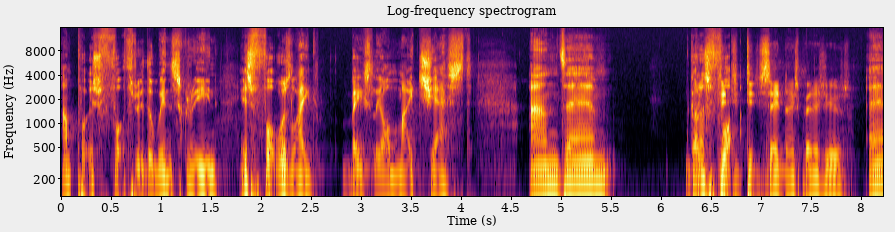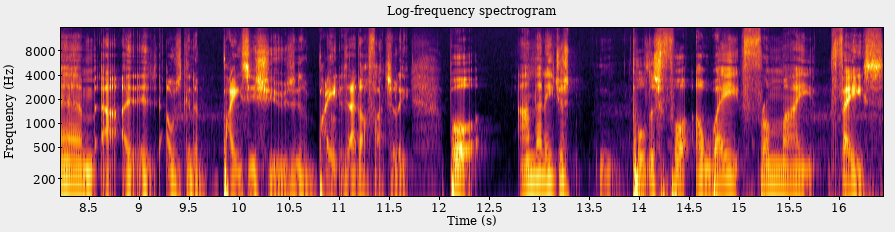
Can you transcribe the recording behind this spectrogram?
and put his foot through the windscreen. His foot was like basically on my chest, and um, got his Did, foot. did, did you say nice pair of shoes? Um, I, I- I was going to bite his shoes, going to bite his head off actually, but and then he just pulled his foot away from my face,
